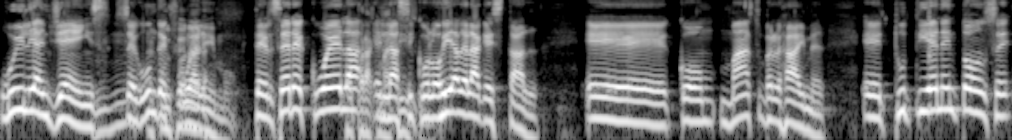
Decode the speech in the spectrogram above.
William James, segunda el escuela. funcionalismo. Tercera escuela en la psicología de la Gestalt, eh, con Max Berheimer. Eh, tú tienes entonces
